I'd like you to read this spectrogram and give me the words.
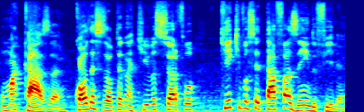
Uma casa. Qual dessas alternativas a senhora falou? O que, que você tá fazendo, filha?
